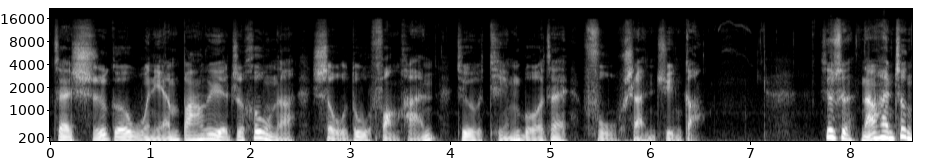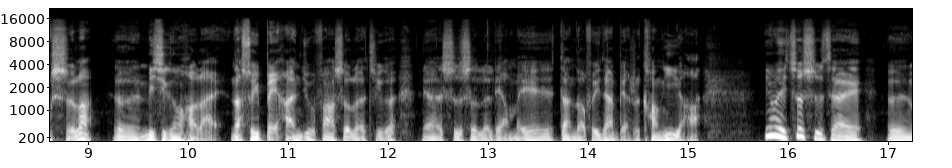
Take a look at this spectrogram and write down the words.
在时隔五年八个月之后呢，首度访韩，就停泊在釜山军港。就是南韩证实了，呃，密西根号来，那所以北韩就发射了几个，呃，试射了两枚弹道飞弹，表示抗议哈。因为这是在呃，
